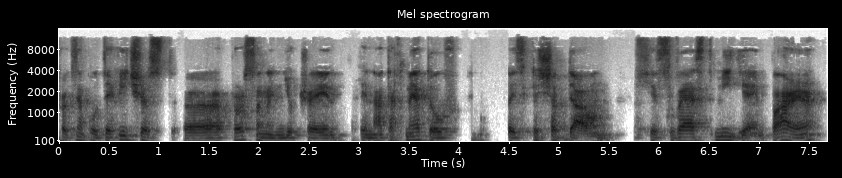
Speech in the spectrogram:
for example, the richest uh, person in Ukraine, Rinat Akhmetov, basically shut down his vast media empire.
